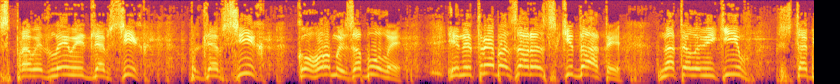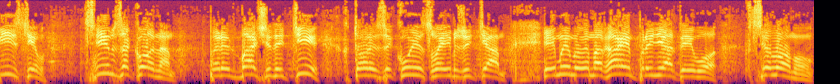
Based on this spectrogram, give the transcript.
справедливий для всіх, для всіх, кого ми забули. І не треба зараз скидати на тиловиків, штабістів. Цим законом передбачені ті, хто ризикує своїм життям. І ми вимагаємо прийняти його в цілому.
